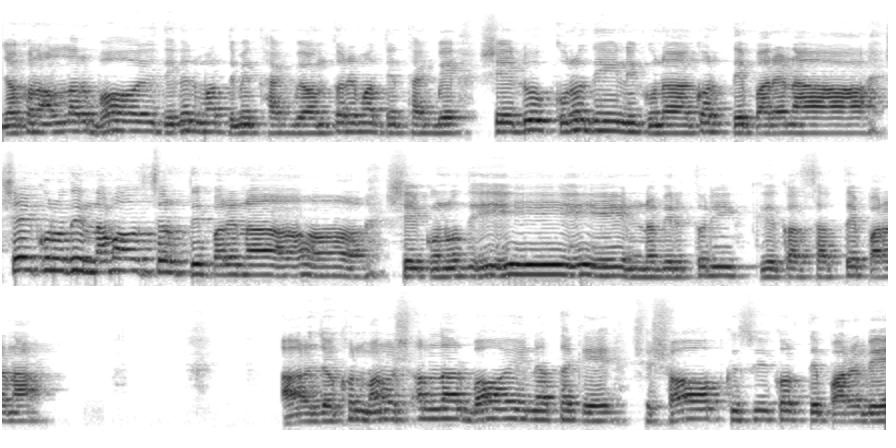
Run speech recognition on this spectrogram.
যখন আল্লাহর ভয় দিলের মাধ্যমে থাকবে, অন্তরের মাধ্যমে থাকবে, সে লোক কোনোদিন গুনাহ করতে পারে না। সে কোনোদিন নামাজ ছাড়তে পারে না। সে কোনোদিন নবীর তরিক কাজ ছাড়তে পারে না। আর যখন মানুষ আল্লাহর ভয় না থাকে, সে সব কিছুই করতে পারবে।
